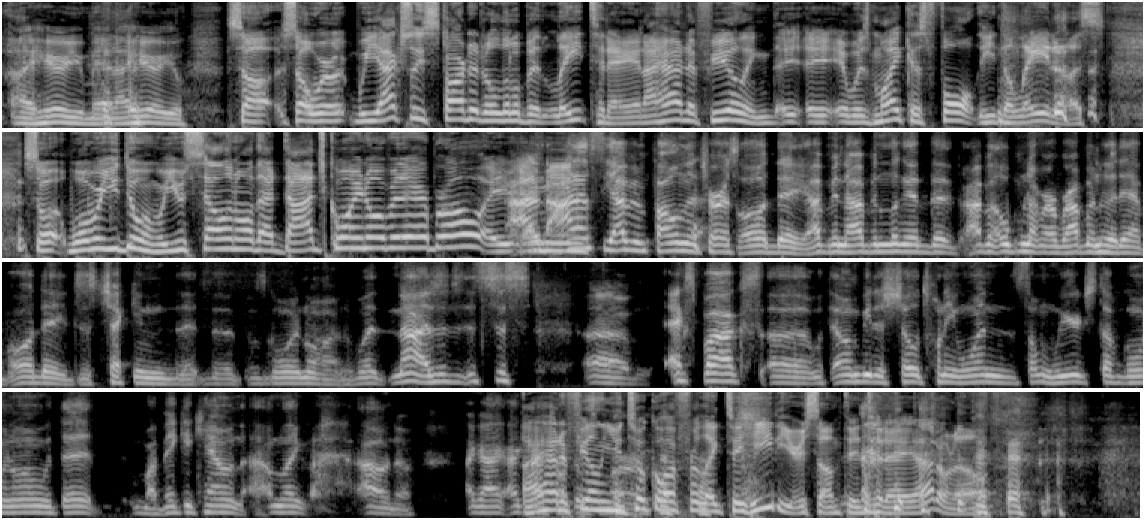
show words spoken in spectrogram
I hear you, man. I hear you. So, so we're, we actually started a little bit late today, and I had a feeling it, it was Micah's fault. He delayed us. So, what were you doing? Were you selling all that Dogecoin over there, bro? I, I, I mean, honestly, I've been following the charts all day. I've been I've been looking at the I've been opening up my Robinhood app all day, just checking the, the, what's going on. But nah, it's just, it's just uh, Xbox uh, with LMB the show 21. Some weird stuff going on with that. My bank account. I'm like, I don't know. I got. I, got I had a something feeling you took off for like Tahiti or something today. I don't know.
